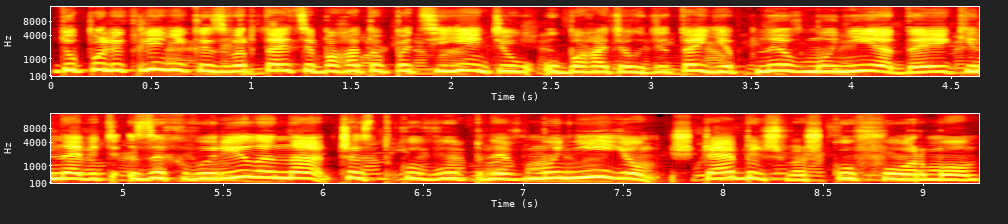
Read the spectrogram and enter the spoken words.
До поліклініки звертається багато пацієнтів. У багатьох дітей є пневмонія, деякі навіть захворіли на часткову пневмонію, ще більш важку форму.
